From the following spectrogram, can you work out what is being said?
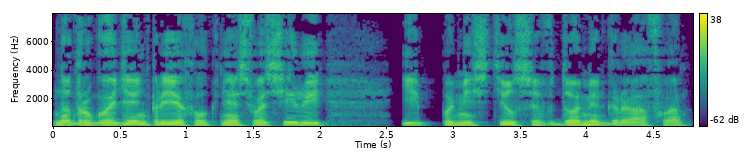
На другой день приехал князь Василий и поместился в доме графа.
